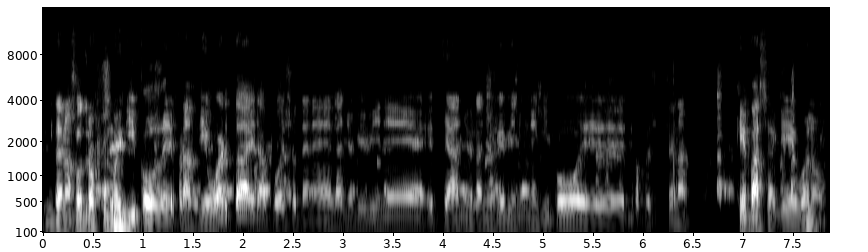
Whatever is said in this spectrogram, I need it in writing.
de nosotros como equipo de Francia y Huerta era pues tener el año que viene, este año, el año que viene, un equipo eh, profesional. ¿Qué pasa? Que bueno,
